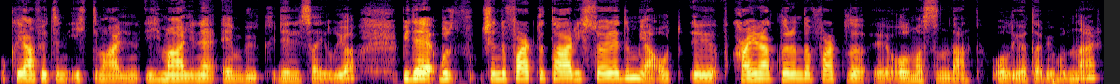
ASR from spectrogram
o kıyafetin ihtimalin, ihmaline en büyük delil sayılıyor. Bir de bu şimdi farklı tarih söyledim ya o e, kaynakların da farklı e, olmasından oluyor tabii bunlar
